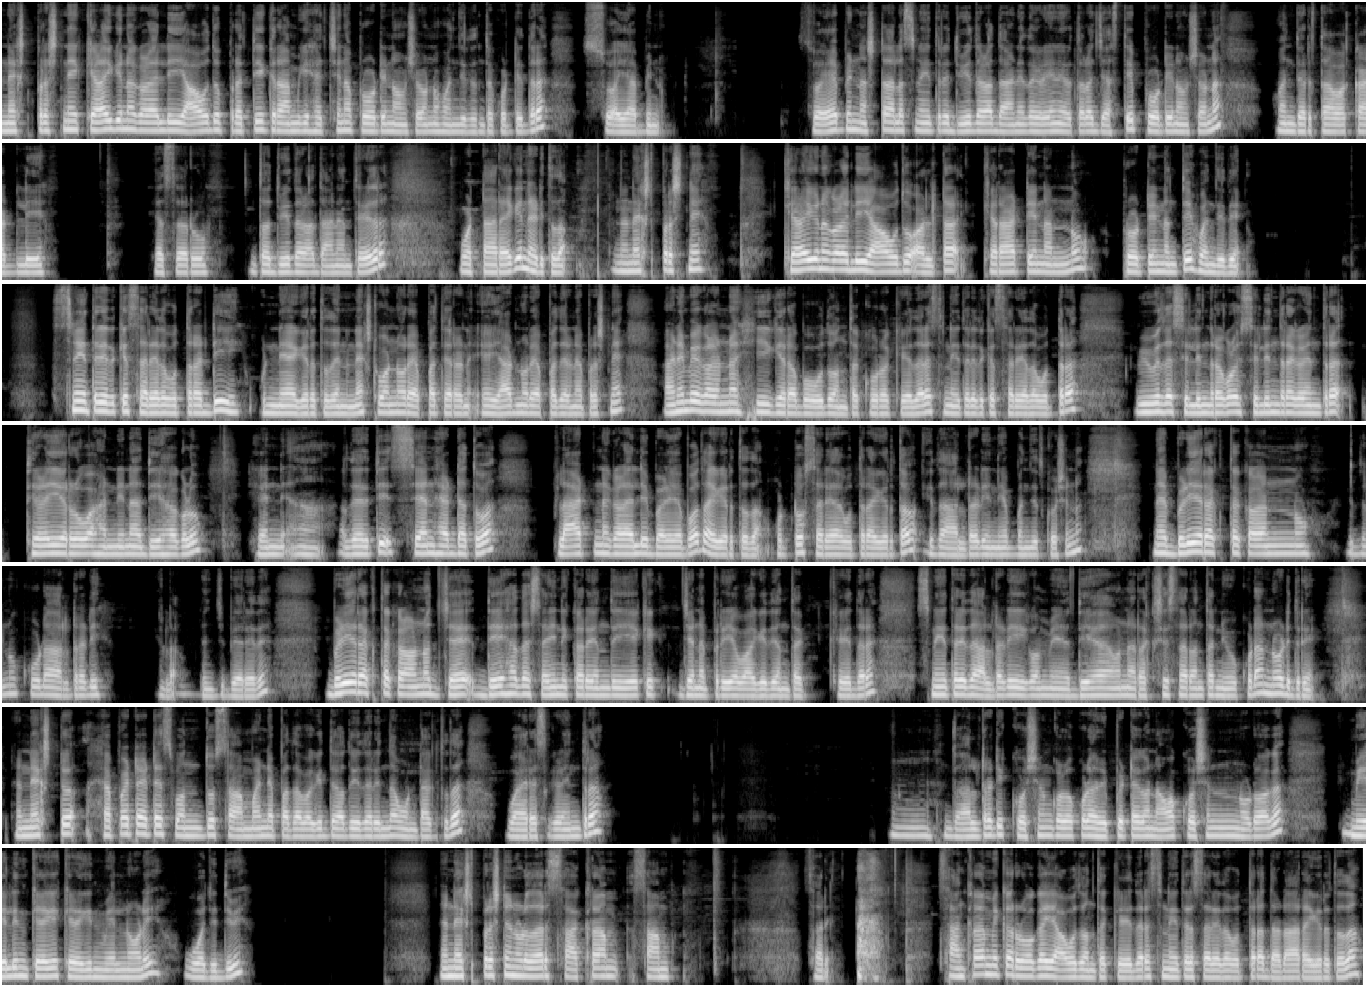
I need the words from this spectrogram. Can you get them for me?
ನೆಕ್ಸ್ಟ್ ಪ್ರಶ್ನೆ, ಕೆಳಗಿನಗಳಲ್ಲಿ ಯಾವುದು ಪ್ರತಿ ಗ್ರಾಮಿಗೆ ಹೆಚ್ಚಿನ ಪ್ರೋಟೀನ್ ಅಂಶವನ್ನು ಹೊಂದಿದೆ ಅಂತ ಕೊಟ್ಟಿದ್ದಾರೆ. ಸೋಯಾಬೀನ್. ಸೋಯಾಬೀನ್ ಅಷ್ಟೇ ಅಲ್ಲ ಸ್ನೇಹಿತರೆ, ದ್ವಿದಳ ಧಾನ್ಯಗಳು ಏನಿರ್ತಾರೋ ಜಾಸ್ತಿ ಪ್ರೋಟೀನ್ ಅಂಶವನ್ನು ಹೊಂದಿರ್ತಾವೆ. ಕಡ್ಲಿ, ಹೆಸರು ಅಂತ ದ್ವಿದಳ ಧಾನ್ಯ ಅಂತ ಹೇಳಿದ್ರೆ ಒಟ್ಟಾರೆಯಾಗಿ ನಡೀತದೆ. ನೆಕ್ಸ್ಟ್ ಪ್ರಶ್ನೆ ಕೆಳಗಿನಗಳಲ್ಲಿ ಯಾವುದು ಅಲ್ಟ್ರಾ ಕೆರಾಟಿನ್ ಅನ್ನು ಪ್ರೋಟೀನ್ ಅಂತೆ ಹೊಂದಿದೆ. ಸ್ನೇಹಿತರೆ, ಇದಕ್ಕೆ ಸರಿಯಾದ ಉತ್ತರ ಡಿ ಉಣ್ಣೆಯಾಗಿರುತ್ತದೆ. ನೆಕ್ಸ್ಟ್ ಒನ್ನೂರ ಎಪ್ಪತ್ತೆರಡನೇ ಎರಡು ನೂರ ಎಪ್ಪತ್ತೆರಡನೇ ಪ್ರಶ್ನೆ. ಅಣಿಮೆಗಳನ್ನು ಹೀಗಿರಬಹುದು ಅಂತ ಕೂಡ ಕೇಳಿದರೆ ಸ್ನೇಹಿತರೆ, ಇದಕ್ಕೆ ಸರಿಯಾದ ಉತ್ತರ ವಿವಿಧ ಶಿಲೀಂಧ್ರಗಳು ಶಿಲೀಂಧ್ರಗಳಿಂದ ತಿಳಿಯಿರುವ ಹಣ್ಣಿನ ದೇಹಗಳು, ಎಣ್ಣೆ ಅದೇ ರೀತಿ ಸೆನ್ ಹೆಡ್ ಅಥವಾ ಪ್ಲಾಟ್ನ್ಗಳಲ್ಲಿ ಬೆಳೆಯಬಹುದಾಗಿರ್ತದೆ. ಒಟ್ಟು ಸರಿಯಾದ ಉತ್ತರ ಆಗಿರ್ತಾವ. ಇದು ಆಲ್ರೆಡಿ ನೀವು ಬಂದಿದ್ದ ಕ್ವಶನ್ ನೆ ಬಿಳಿ ರಕ್ತ ಕಣ್ಣು ಇದನ್ನು ಕೂಡ ಆಲ್ರೆಡಿ ಇಲ್ಲ ಬೇರೆ ಇದೆ. ಬಿಳಿ ರಕ್ತ ಕಣ್ಣು ಜೈ, ದೇಹದ ಸೈನಿಕರು ಎಂದು ಏಕೆ ಜನಪ್ರಿಯವಾಗಿದೆ ಅಂತ ಕೇಳಿದರೆ ಸ್ನೇಹಿತರಿದ ಆಲ್ರೆಡಿ ಈಗ ಒಮ್ಮೆ ದೇಹವನ್ನು ರಕ್ಷಿಸ್ತಾರಂತ ನೀವು ಕೂಡ ನೋಡಿದ್ರಿ. ನೆಕ್ಸ್ಟ್ ಹೆಪಟೈಟಿಸ್ ಒಂದು ಸಾಮಾನ್ಯ ಪದವಾಗಿದ್ದು ಅದು ಇದರಿಂದ ಉಂಟಾಗ್ತದೆ. ವೈರಸ್ಗಳಿಂದ ಆಲ್ರೆಡಿ ಕ್ವಶನ್ಗಳು ಕೂಡ ರಿಪೀಟ್ ಆಗೋ ನಾವು ಕ್ವಶನ್ ನೋಡುವಾಗ ಮೇಲಿನ ಕೆಳಗೆ ಕೆಳಗಿನ ಮೇಲೆ ನೋಡಿ ಓದಿದ್ವಿ ನೆಕ್ಸ್ಟ್ ಪ್ರಶ್ನೆ ನೋಡೋದಾದ್ರೆ ಸಾಕ್ರಾಮ್ ಸಾಮ್ ಸಾರಿ ಸಾಂಕ್ರಾಮಿಕ ರೋಗ ಯಾವುದು ಅಂತ ಕೇಳಿದರೆ ಸ್ನೇಹಿತರೆ ಸರಿಯಾದ ಉತ್ತರ ದಡಾರ ಆಗಿರ್ತದೆ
